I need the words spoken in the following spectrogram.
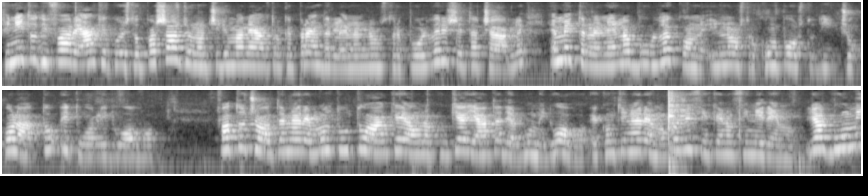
Finito di fare anche questo passaggio non ci rimane altro che prenderle le nostre polveri, setacciarle e metterle nella bolla con il nostro composto di cioccolato e tuorli d'uovo. Fatto ciò alterneremo il tutto anche a una cucchiaiata di albumi d'uovo e continueremo così finché non finiremo gli albumi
